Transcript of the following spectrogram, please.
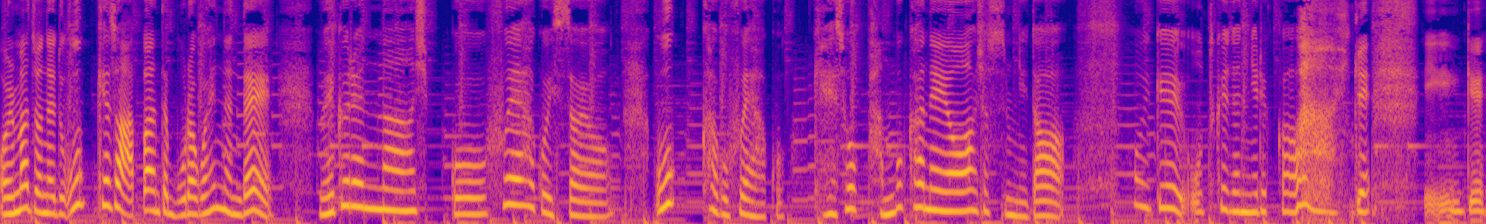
얼마 전에도 욱 해서 아빠한테 뭐라고 했는데 왜 그랬나 싶고 후회하고 있어요. 욱 하고 후회하고 계속 반복하네요 하셨습니다. 어, 이게 어떻게 된 일일까? 이게, 이게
